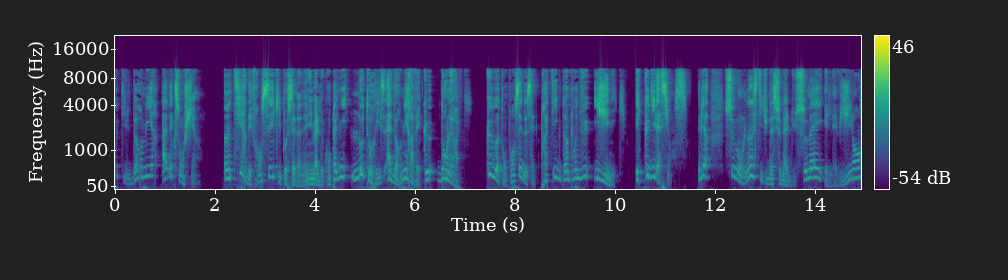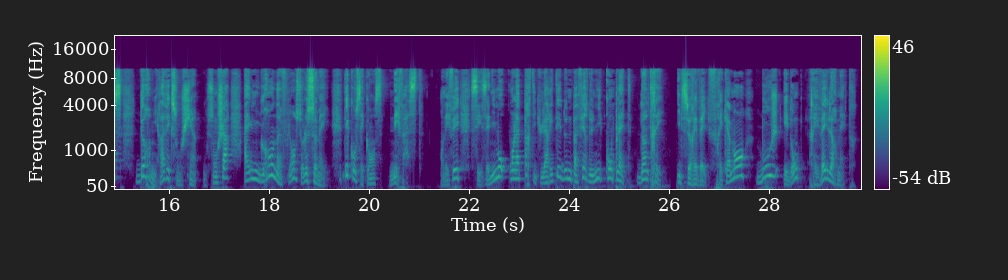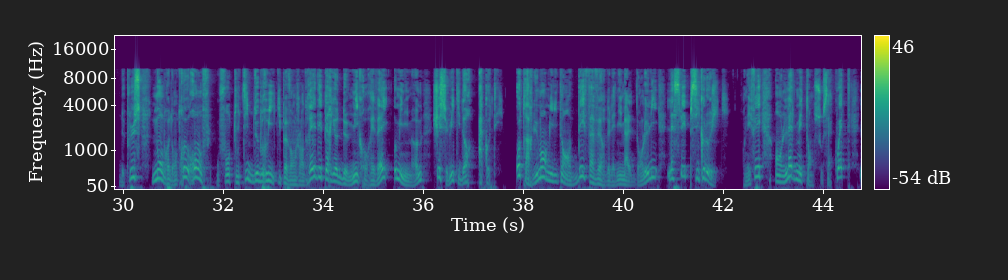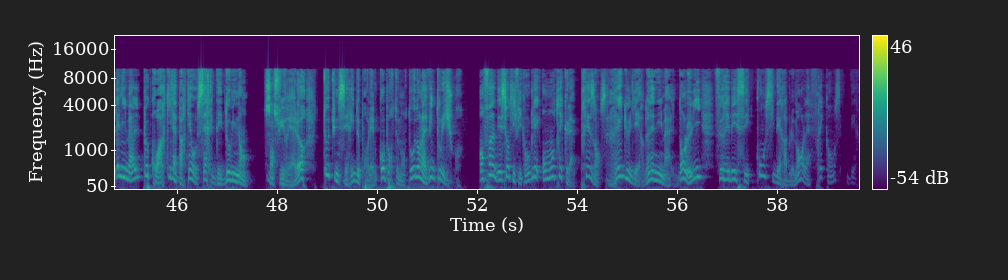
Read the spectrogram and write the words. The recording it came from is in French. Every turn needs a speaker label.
Speaker 1: Faut-il dormir avec son chien? Un tiers des Français qui possèdent un animal de compagnie l'autorisent à dormir avec eux dans leur lit. Que doit-on penser de cette pratique d'un point de vue hygiénique? Et que dit la science? Eh bien, selon l'Institut national du sommeil et de la vigilance, dormir avec son chien ou son chat a une grande influence sur le sommeil, des conséquences néfastes. En effet, ces animaux ont la particularité de ne pas faire de nuit complète, d'un trait. Ils se réveillent fréquemment, bougent et donc réveillent leur maître. De plus, nombre d'entre eux ronflent ou font tout type de bruit qui peuvent engendrer des périodes de micro-réveil au minimum chez celui qui dort à côté. Autre argument militant en défaveur de l'animal dans le lit, l'aspect psychologique. En effet, en l'admettant sous sa couette, l'animal peut croire qu'il appartient au cercle des dominants. S'en suivrait alors toute une série de problèmes comportementaux dans la vie de tous les jours. Enfin, des scientifiques anglais ont montré que la présence régulière d'un animal dans le lit ferait baisser considérablement la fréquence des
